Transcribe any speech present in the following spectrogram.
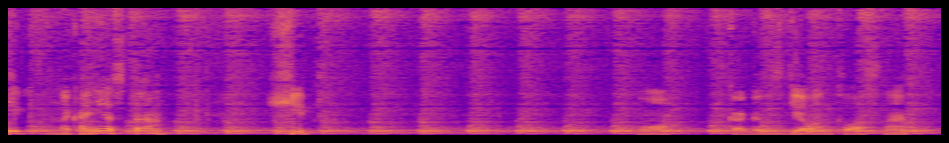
И наконец-то хит. О, как сделан классно. а.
